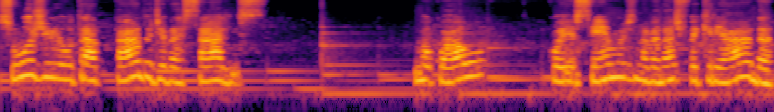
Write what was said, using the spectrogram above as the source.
surge o Tratado de Versalhes, no qual conhecemos, na verdade, foi criada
